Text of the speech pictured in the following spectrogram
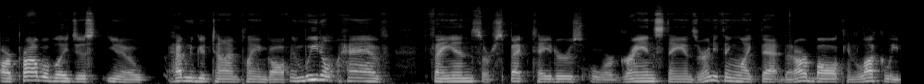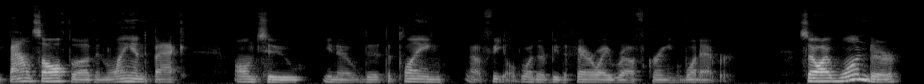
are probably just, you know, having a good time playing golf. And we don't have fans or spectators or grandstands or anything like that that our ball can luckily bounce off of and land back onto, you know, the, the playing uh, field, whether it be the fairway, rough, green, whatever. So I wonder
